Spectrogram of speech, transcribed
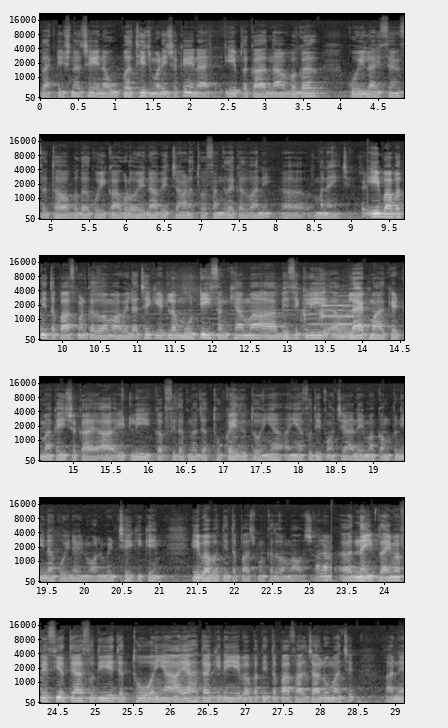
પ્રેક્ટિશનર છે, એના ઉપરથી જ મળી શકે. એના, એ પ્રકારના વગર કોઈ લાઇસન્સ અથવા વગર કોઈ કાગળો એના વેચાણ અથવા સંગ્રહ કરવાની મનાઈ છે. એ બાબતની તપાસ પણ કરવામાં આવેલા છે કે એટલા મોટી સંખ્યામાં આ બેસિકલી બ્લેક માર્કેટમાં કહી શકાય આ એટલી કપ સિરપનો જથ્થો કઈ રીતે અહીંયા અહીંયા સુધી પહોંચ્યા અને એમાં કંપનીના કોઈના ઇન્વોલ્વમેન્ટ છે કે કેમ એ બાબતની તપાસ પણ કરવામાં આવશે. નહીં પ્રાઇમા ફેસી અત્યાર સુધી એ જથ્થો અહીંયા આવ્યા હતા કે નહીં એ બાબતની તપાસ હાલ ચાલુમાં છે. અને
